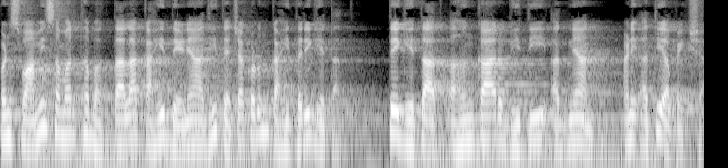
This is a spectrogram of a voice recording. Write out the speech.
पण स्वामी समर्थ भक्ताला काही देण्याआधी त्याच्याकडून काहीतरी घेतात. ते घेतात अहंकार भीती अज्ञान आणि अति अपेक्षा.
